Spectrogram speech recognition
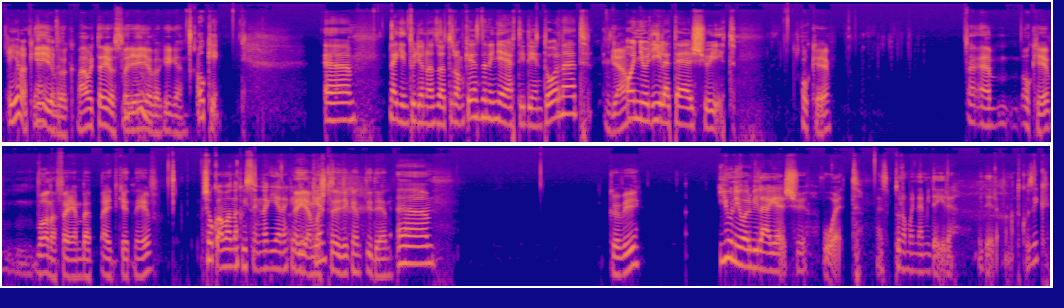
Okay. Én jövök? Én jövök. Már hogy te jössz, vagy én jövök, igen. Oké. Okay. Uh, megint ugyanazzal tudom kezdeni, nyert idén tornát, Igen, annyi, hogy élete elsőjét. oké. E- e- Oké, van a fejemben egy-két név. Sokan vannak viszonylag ilyenek Igen, egyébként. most egyébként idén. Uh, Kövi. junior világ első volt. Ez tudom, hogy nem ideire, ideire vonatkozik.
